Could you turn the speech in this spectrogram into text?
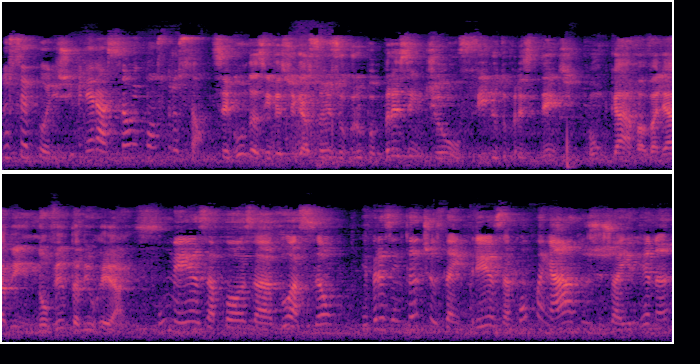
dos setores de mineração e construção. Segundo as investigações, o grupo presenteou o filho do presidente com um carro avaliado em 90 mil reais. Um mês após a doação, representantes da empresa, acompanhados de Jair Renan,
